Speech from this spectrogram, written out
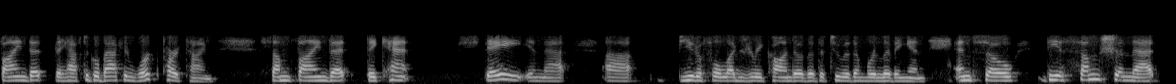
find that they have to go back and work part time. Some find that they can't stay in that uh, beautiful luxury condo that the two of them were living in, and so the assumption that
